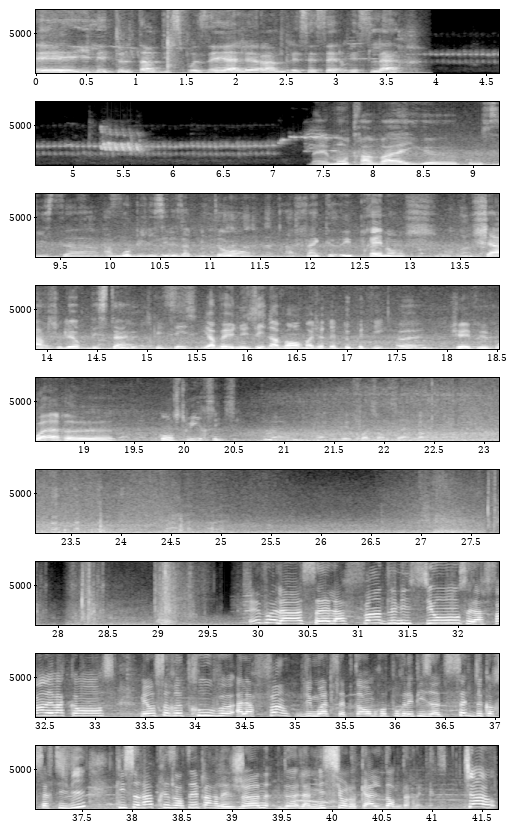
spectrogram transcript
Et il est tout le temps disposé à leur rendre ces services-là. Ben, mon travail euh, consiste à, mobiliser les habitants afin qu'eux prennent en, charge leur destin. Ici, il y avait une usine avant, moi j'étais tout petit. J'ai vu voir euh, construire, c'est ici. J'ai 65 ans. Voilà, c'est la fin de l'émission, c'est la fin des vacances. Mais on se retrouve à la fin du mois de septembre pour l'épisode 7 de Corsair TV qui sera présenté par les jeunes de la mission locale d'Anderlecht. Ciao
